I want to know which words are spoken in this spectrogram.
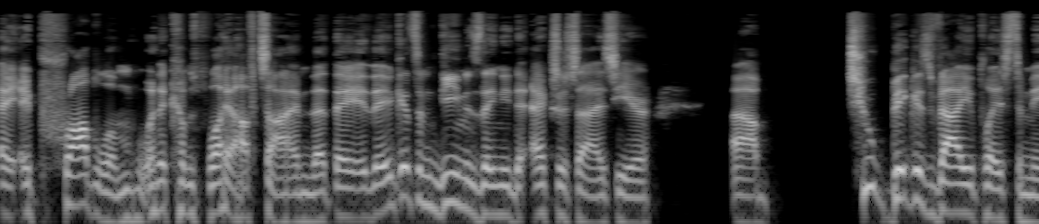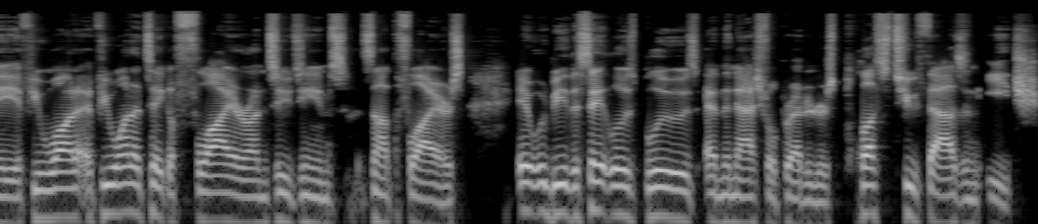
a, a problem when it comes playoff time that they they get some demons they need to exercise here. Uh, two biggest value plays to me if you want if you want to take a flyer on two teams, it's not the Flyers. It would be the St. Louis Blues and the Nashville Predators plus two thousand each.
